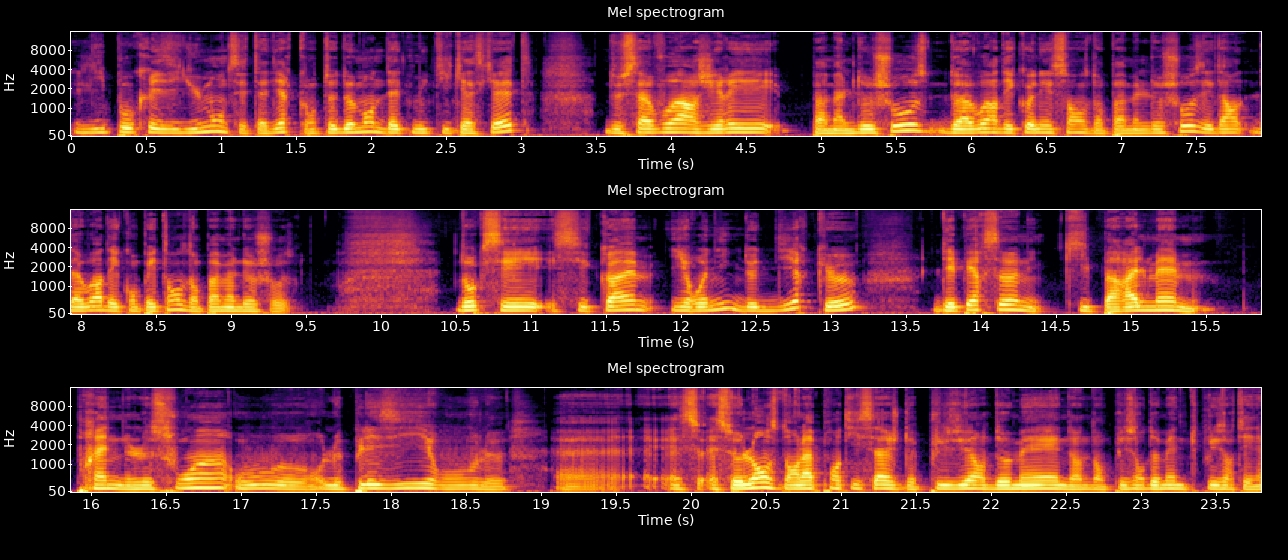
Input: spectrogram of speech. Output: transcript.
l'hypocrisie du monde, c'est-à-dire qu'on te demande d'être multicasquette, de savoir gérer pas mal de choses, d'avoir des connaissances dans pas mal de choses et d'a- d'avoir des compétences dans pas mal de choses. Donc c'est quand même ironique de te dire que des personnes qui par elles-mêmes prennent le soin ou le plaisir ou le, euh, elles, se, elles lancent dans l'apprentissage de plusieurs domaines, dans, plusieurs domaines, plusieurs thé-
